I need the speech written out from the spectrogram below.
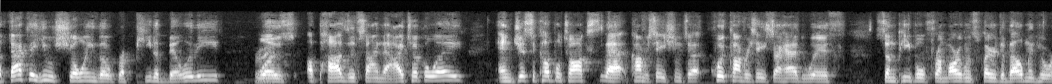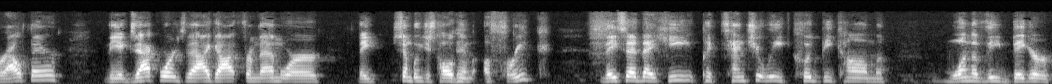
The fact that he was showing the repeatability Right. was a positive sign that I took away. And just a couple talks that conversations, uh, quick conversations I had with some people from Marlins player development who were out there. The exact words that I got from them were they simply just called him a freak. They said that he potentially could become one of the bigger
